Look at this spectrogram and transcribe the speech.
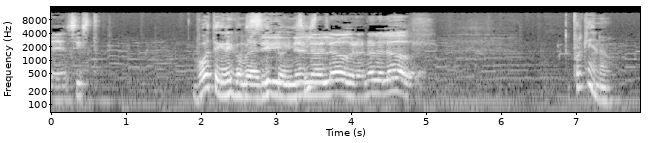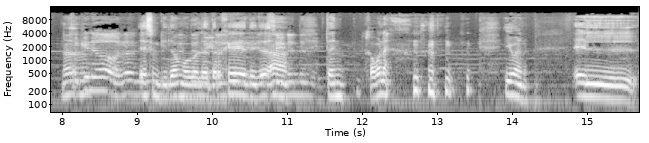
De Insist? ¿Vos te querés comprar el sí, disco? no Insist? lo logro, no lo logro. ¿Por qué no? No, ¿Por qué no? No- Es un quilombo no con la no tarjeta y todo. Sí, Ah, no entendí. está en japonés. y bueno, el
